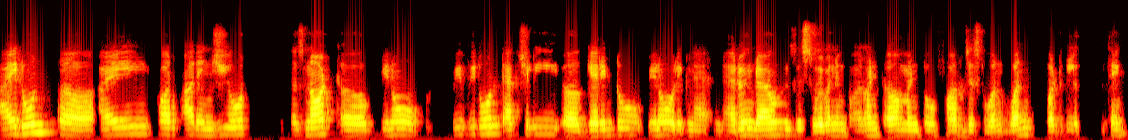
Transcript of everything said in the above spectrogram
I don't, uh, I or our NGO does not, uh, you know, we, we don't actually uh, get into, you know, like na- narrowing down this women empowerment term into for just one one particular thing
